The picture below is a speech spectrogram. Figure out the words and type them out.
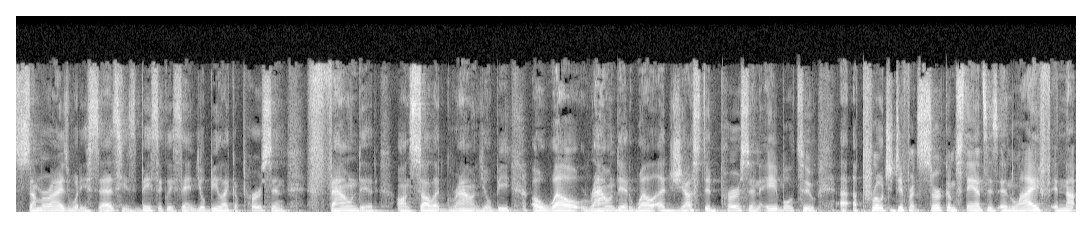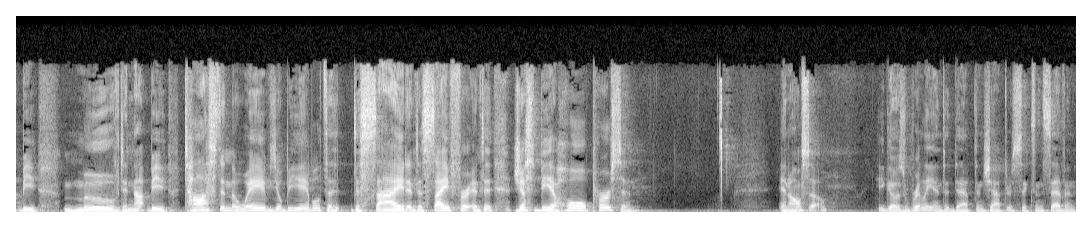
summarize what he says, he's basically saying you'll be like a person founded on solid ground. You'll be a well rounded, well adjusted person, able to uh, approach different circumstances in life and not be moved and not be tossed in the waves. You'll be able to decide and decipher and to just be a whole person. And also, he goes really into depth in chapters 6 and 7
